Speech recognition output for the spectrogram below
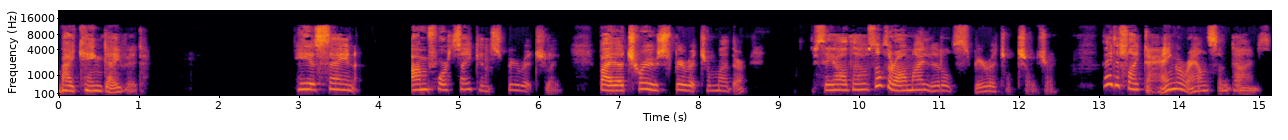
by King David. He is saying, I'm forsaken spiritually by a true spiritual mother. You see all those? Those are all my little spiritual children. They just like to hang around sometimes.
